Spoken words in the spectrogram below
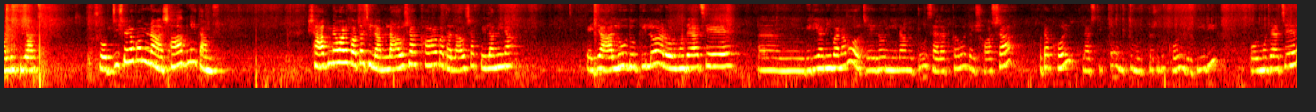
আলু, পেঁয়াজ। সবজি সেরকম না, শাক নিতাম। শাক নেওয়ার কথা ছিলাম, লাউ শাক খাওয়ার কথা, লাউ শাক পেলামই না। এই যে আলু দু কিলো আর ওর মধ্যে আছে বিরিয়ানি বানাবো জন্য নিলাম একটু, স্যালাড খাব, তাই শশা ওটা খোল, প্লাস্টিকটা, একটু মুখটা শুধু খোল, দেখিয়ে দিই। ওর মধ্যে আছে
